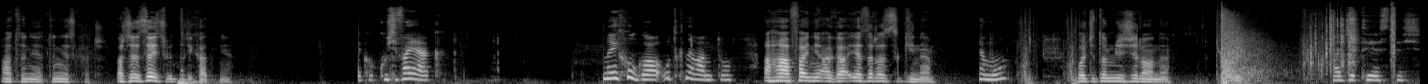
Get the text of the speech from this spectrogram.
A, to nie, to nie skacz. A że zejdź delikatnie. Jako kuźwa jak. No i Hugo, utknęłam tu. Aha, fajnie, Aga, ja zaraz zginę. Czemu? Będzie do mnie zielony. A gdzie ty jesteś?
